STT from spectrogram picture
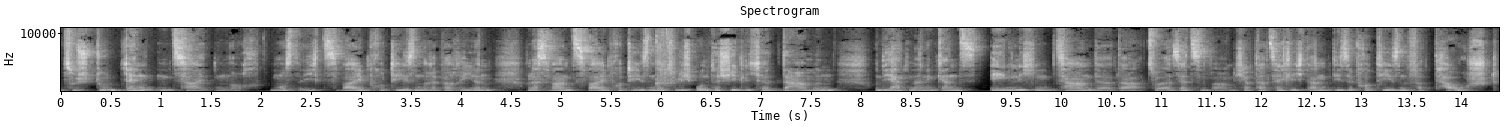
Zu Studentenzeiten noch musste ich zwei Prothesen reparieren. Und das waren zwei Prothesen natürlich unterschiedlicher Damen. Und die hatten einen ganz ähnlichen Zahn, der da zu ersetzen war. Und ich habe tatsächlich dann diese Prothesen vertauscht.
